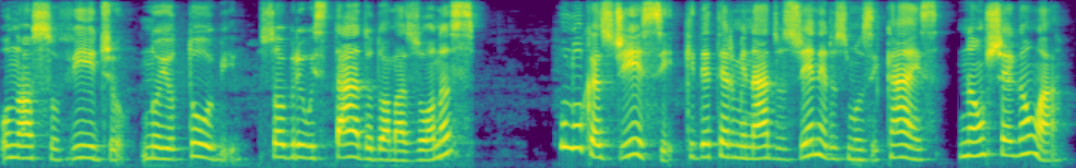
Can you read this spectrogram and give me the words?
o nosso vídeo no YouTube sobre o estado do Amazonas, o Lucas disse que determinados gêneros musicais não chegam lá.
